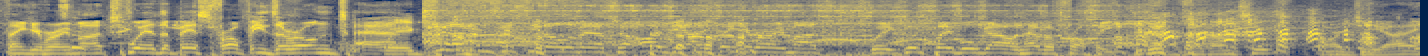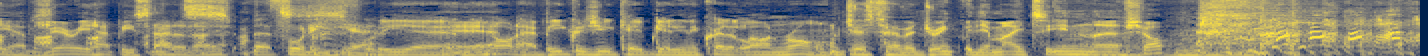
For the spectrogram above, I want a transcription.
Thank you very much. Where the best frothies are on tap. We're- $250 voucher, IGA, thank you very much. Where good people go and have a frothy. IGA, a very happy Saturday. That's footy, yeah. Footy, yeah. and They're not happy because you keep getting the credit line wrong. Just have a drink with your mates in the shop.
